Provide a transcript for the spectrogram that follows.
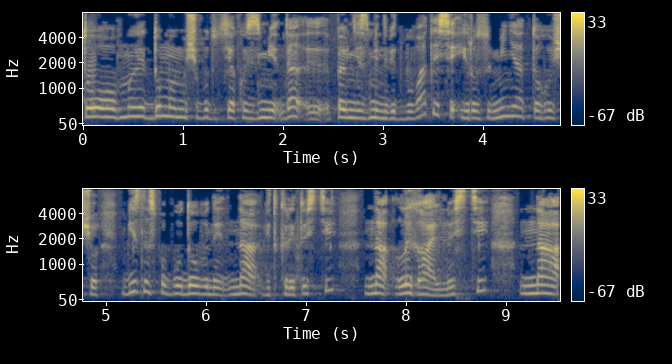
то ми думаємо, що будуть якось змі, да, певні зміни відбуватися і розуміння того, що бізнес побудований на відкритості, на легальності, на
